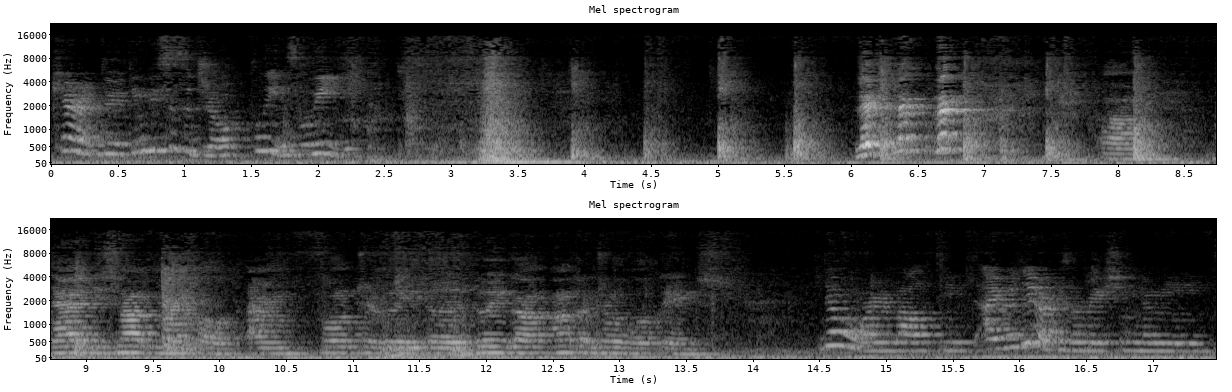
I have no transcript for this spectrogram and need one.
Karen, do you think this is a joke? Please leave. Not my fault. I'm fortunately uh, doing un- uncontrollable things. Don't worry about it. I will do a reservation in a minute.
